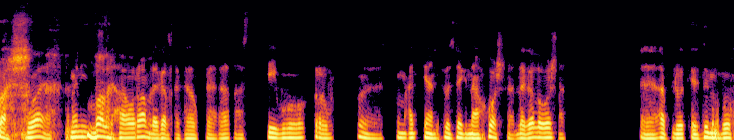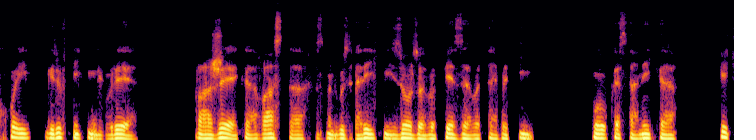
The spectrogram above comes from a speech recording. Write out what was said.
باش منی بەڵێ هاوڕام لەگەڵ دەکاو کارە ڕاستی بۆ سومعەتیان تۆزێک ناخۆشە لەگەڵەوەش ئەپلۆکردن بۆ خۆی گرفتێکی گەورەیە ڕاژەیە کە ڕاستە خزمەت گوزارێکی زۆر زۆر بە پێزە بە تایبەتی بۆ کەسانی کە هیچ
